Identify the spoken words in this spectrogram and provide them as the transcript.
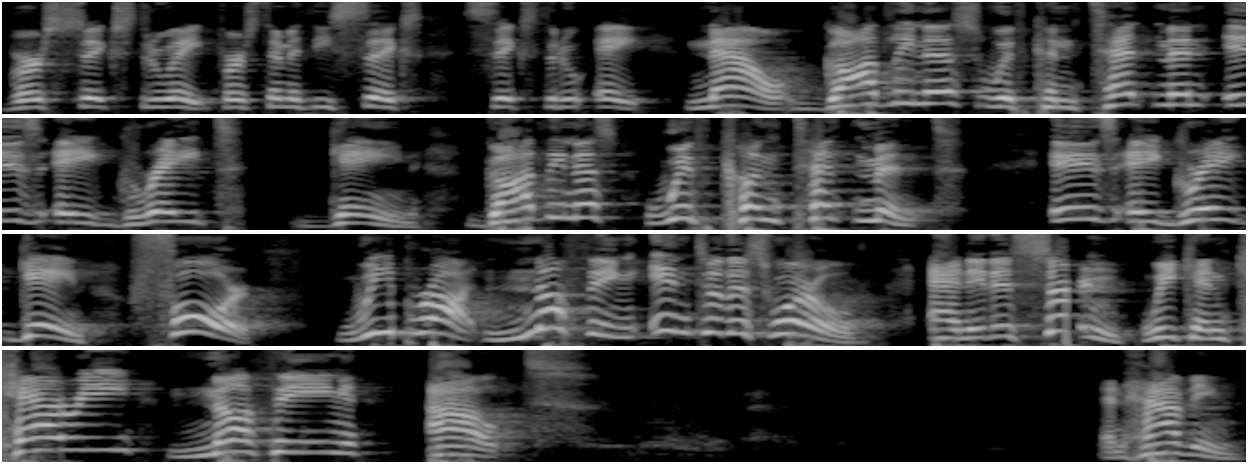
verse 6 through 8. 1 Timothy 6, 6 through 8. Now, godliness with contentment is a great gain. Godliness with contentment is a great gain. For we brought nothing into this world, and it is certain we can carry nothing out. And having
